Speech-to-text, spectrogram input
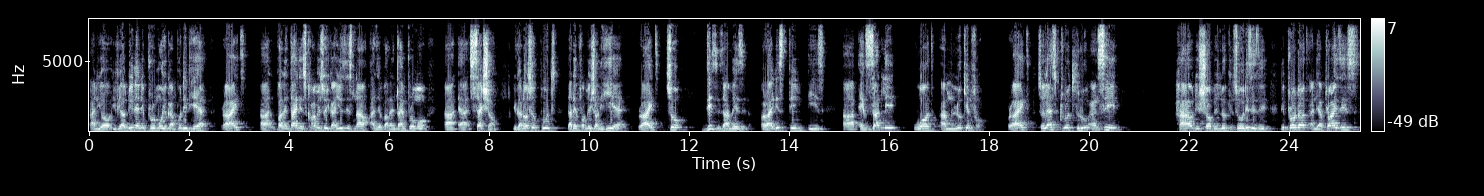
And your if you are doing any promo, you can put it here, right? Uh, Valentine is coming, so you can use this now as a Valentine promo uh, uh, section. You can also put that information here, right? So this is amazing, all right? This theme is exactly what I'm looking for, right? So let's scroll through and see how the shop is looking. So this is the, the product and their prices.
